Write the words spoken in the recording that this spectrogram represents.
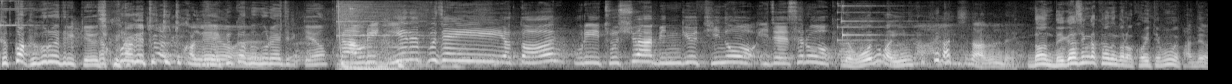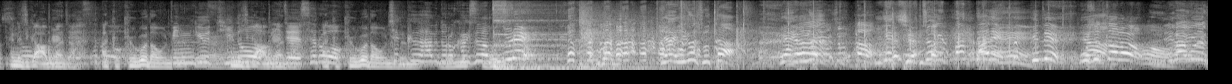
극과 극으로 해드릴게요. 지금. 쿨하게 툭툭툭 가주세요 네, 극과 극으로 해드릴게요. 자, 우리 ENFJ였던 우리 조슈아, 민규, 디노 이제 새로 근데 원우가 인프피 같지는 않은데 난 내가 생각하는 거랑 거의 대부분 반대였어. 근데 지금 안 맞아. 아까 그거 나오는. 민규, 디노 이제 새로 체크하도록 하겠습니다. 문준이! 야 이거 좋다. 야, 이거 좋다. 이게 집중이 빡 되네. 근데 보셨잖아요. 내가 보면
